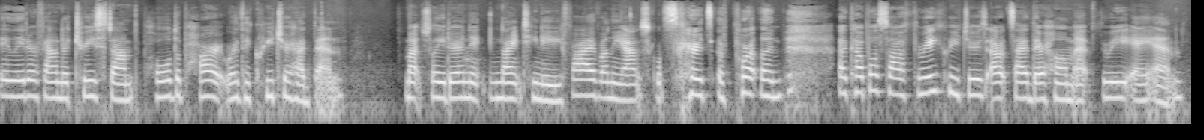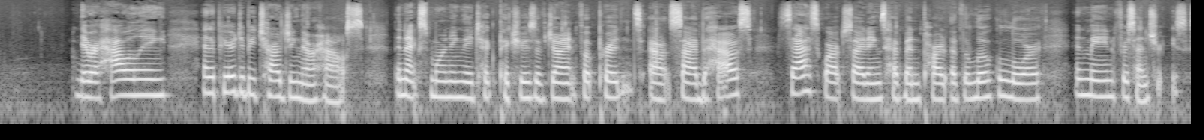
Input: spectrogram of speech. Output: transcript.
They later found a tree stump pulled apart where the creature had been. Much later in 1985, on the outskirts of Portland, a couple saw three creatures outside their home at 3 a.m. They were howling and appeared to be charging their house. The next morning, they took pictures of giant footprints outside the house. Sasquatch sightings have been part of the local lore in Maine for centuries.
